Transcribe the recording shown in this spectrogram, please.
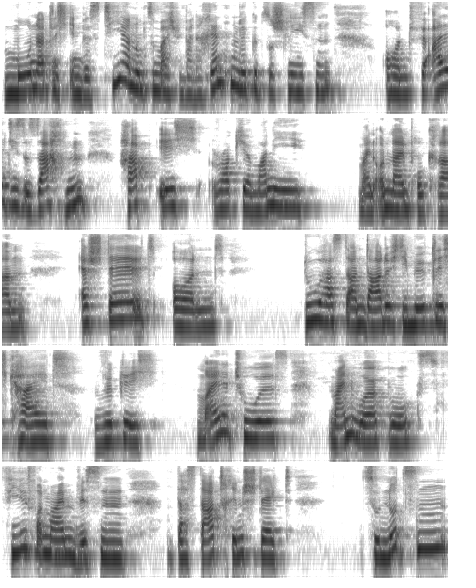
monatlich investieren, um zum Beispiel meine Rentenlücke zu schließen. Und für all diese Sachen habe ich Rock Your Money, mein Online-Programm, erstellt. Und du hast dann dadurch die Möglichkeit, wirklich meine Tools, meine Workbooks, viel von meinem Wissen, das da drin steckt, zu nutzen,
